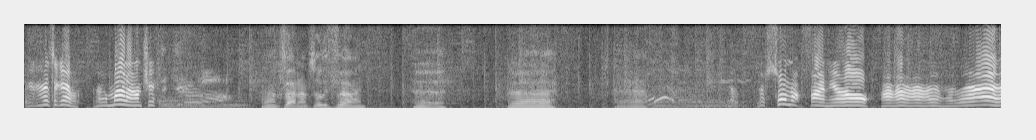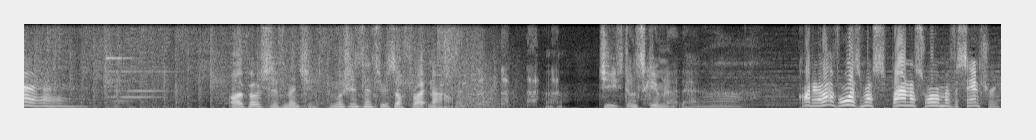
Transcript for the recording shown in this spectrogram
You get together. You're mad, aren't you? I'm fine, I'm totally fine. Uh, uh, You're, you're so not fine. You're all. oh, I probably should have mentioned. The motion sensor is off right now. Uh, Jeez, don't scream like that. God, that voice must span a swarm of a century.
